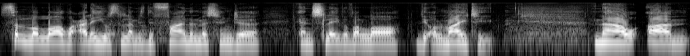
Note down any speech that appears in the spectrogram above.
sallallahu alaihi wasallam is the final messenger and slave of Allah the Almighty. Now, um,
